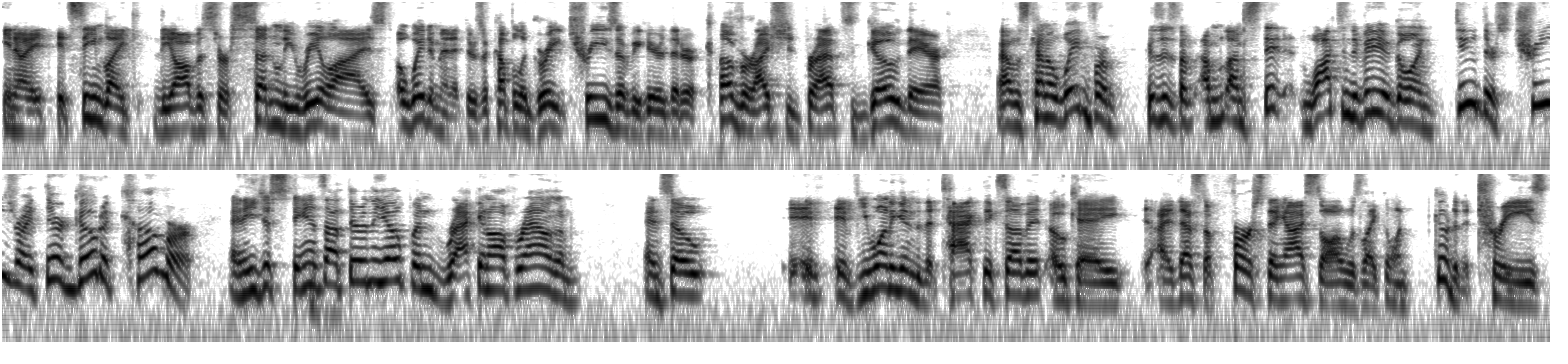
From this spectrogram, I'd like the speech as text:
you know, it, it, seemed like the officer suddenly realized, oh, wait a minute, there's a couple of great trees over here that are cover. I should perhaps go there. And I was kind of waiting for him because I'm, I'm watching the video going, dude, there's trees right there. Go to cover. And he just stands out there in the open, racking off rounds. And so if, if you want to get into the tactics of it, okay, I, that's the first thing I saw was like going, go to the trees.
